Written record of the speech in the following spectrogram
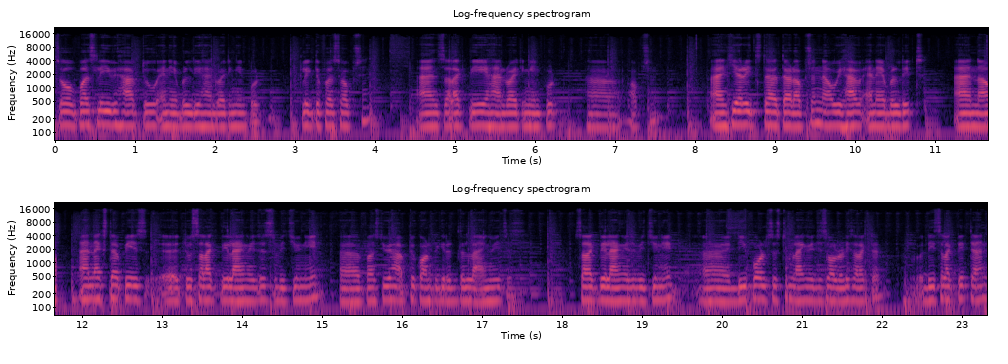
So firstly we have to enable the handwriting input. Click the first option and select the handwriting input uh, option. And here it's the third option. Now we have enabled it. And now and next step is uh, to select the languages which you need. Uh, first you have to configure the languages select the language which you need. Uh, default system language is already selected deselect it and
